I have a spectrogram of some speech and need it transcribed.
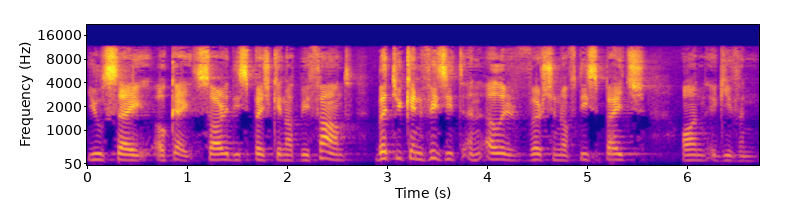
you'll say, okay, sorry, this page cannot be found, but you can visit an earlier version of this page on a given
